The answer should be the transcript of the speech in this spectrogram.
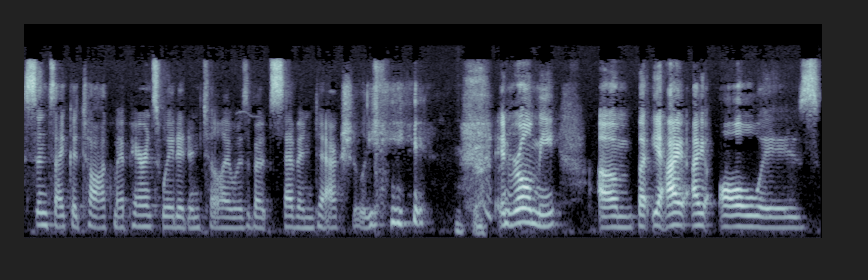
since I could talk. My parents waited until I was about seven to actually okay. enroll me. Um, but yeah, I, I, always,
